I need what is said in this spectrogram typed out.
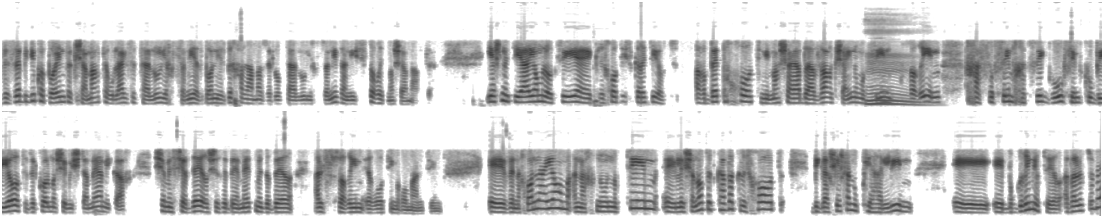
וזה בדיוק הפואנטה, כשאמרת אולי זה תעלול יחצני, אז בוא אני אסביר לך למה זה לא תעלול יחצני, ואני אסתור את מה שאמרת. יש נטייה היום להוציא אה, כריכות דיסקרטיות. הרבה פחות ממה שהיה בעבר, כשהיינו מוציאים Mm. דברים חשופים חצי גוף עם קוביות וכל מה שמשתמע מכך, שמשדר שזה באמת מדבר על ספרים אירוטיים רומנטיים. אה, ונכון להיום אנחנו נוטים לשנות את קו הכריכות בגלל שיש לנו קהלים בוגרים יותר, אבל אתה יודע,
